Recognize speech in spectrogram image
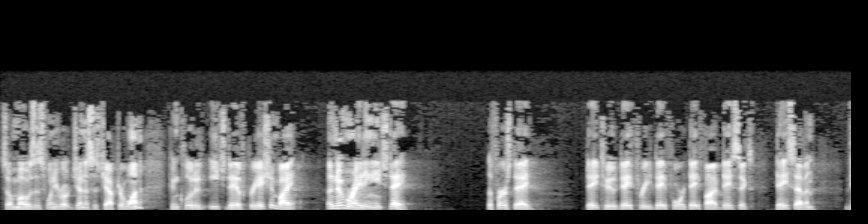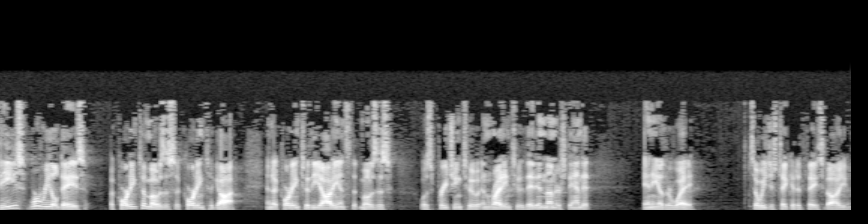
So Moses, when he wrote Genesis chapter 1, concluded each day of creation by enumerating each day. The first day, day two, day three, day four, day five, day six, day seven. These were real days according to Moses, according to God, and according to the audience that Moses was preaching to and writing to. They didn't understand it any other way. So we just take it at face value.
